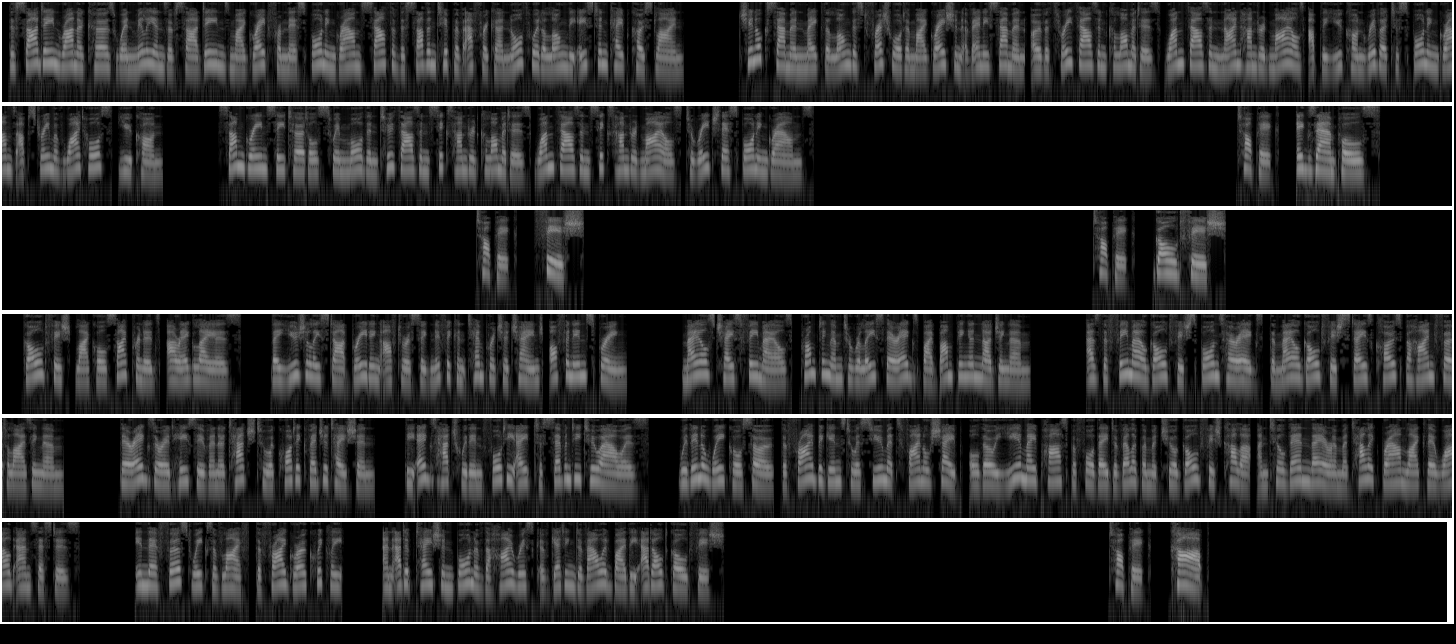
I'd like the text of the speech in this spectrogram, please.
The sardine run occurs when millions of sardines migrate from their spawning grounds south of the southern tip of Africa northward along the eastern Cape coastline. Chinook salmon make the longest freshwater migration of any salmon, over 3,000 kilometers (1,900 miles) up the Yukon River to spawning grounds upstream of Whitehorse, Yukon. Some green sea turtles swim more than 2,600 kilometers (1,600 miles) to reach their spawning grounds. Topic: Examples. Topic: Fish. Topic: Goldfish. Goldfish, like all cyprinids, are egg layers. They usually start breeding after a significant temperature change, often in spring. Males chase females, prompting them to release their eggs by bumping and nudging them. As the female goldfish spawns her eggs, the male goldfish stays close behind fertilizing them. Their eggs are adhesive and attached to aquatic vegetation. The eggs hatch within 48 to 72 hours. Within a week or so, the fry begins to assume its final shape, although a year may pass before they develop a mature goldfish color, until then they are a metallic brown like their wild ancestors. In their first weeks of life, the fry grow quickly, an adaptation born of the high risk of getting devoured by the adult goldfish. Topic: Carp.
